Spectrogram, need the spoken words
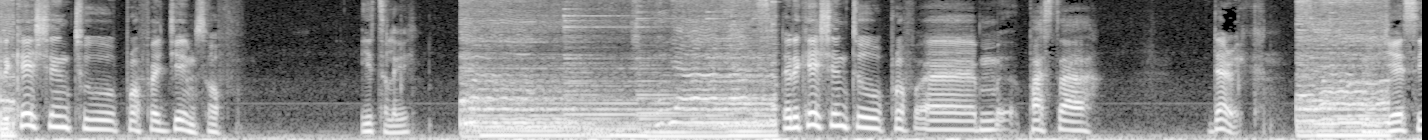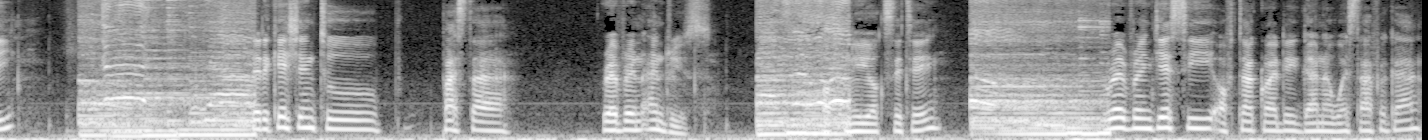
Dedication to Prophet James of Italy. Dedication to um, Pastor Derek, Jersey. Dedication to Pastor Reverend Andrews of New York City. Reverend Jesse of Takoradi, Ghana, West Africa.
